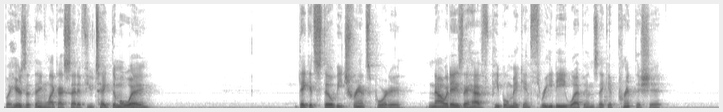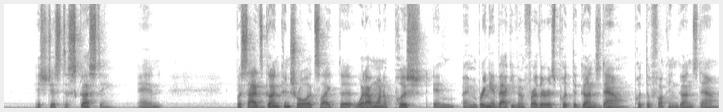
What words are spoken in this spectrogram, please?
But here's the thing like I said, if you take them away, they could still be transported. Nowadays, they have people making 3D weapons, they could print the shit. It's just disgusting. And besides gun control, it's like the what I want to push and and bring it back even further is put the guns down. Put the fucking guns down.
